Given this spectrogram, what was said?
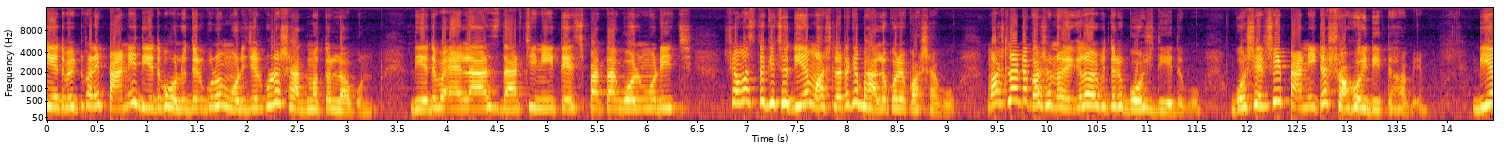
দিয়ে দেবো একটুখানি পানি, দিয়ে দেবো হলুদের গুঁড়ো, মরিচের গুঁড়ো স্বাদ মতো লবণ। দিয়ে দেবো এলাচ, দারচিনি, তেজপাতা, গোলমরিচ, সমস্ত কিছু দিয়ে মশলাটাকে ভালো করে কষাবো। মশলাটা কষানো হয়ে গেলে ওর ভিতরে গোশ দিয়ে দেবো। গোশের সেই পানিটা সহই দিতে হবে। দিয়ে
